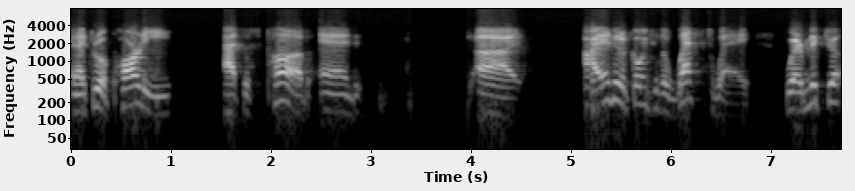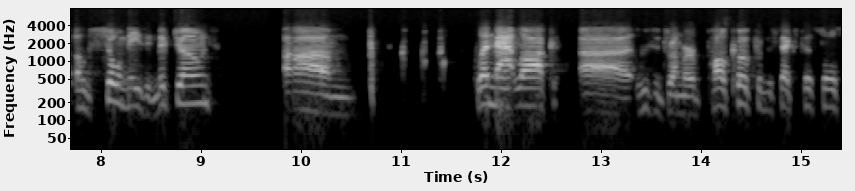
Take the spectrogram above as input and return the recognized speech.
and I threw a party at this pub, and uh, I ended up going to the Westway where Mick Jones, oh, so amazing, Mick Jones. Um, Glenn Matlock, uh, who's the drummer, Paul Cook from the Sex Pistols.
